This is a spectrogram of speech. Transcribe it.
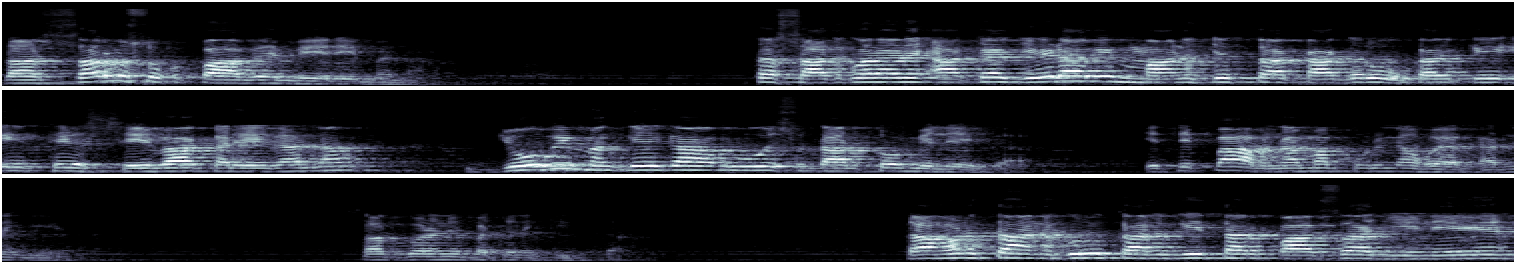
ਤਾਂ ਸਰਬ ਸੁਖ ਪਾਵੇ ਮੇਰੇ ਮਨਾ। ਤਾਂ ਸਤਿਗੁਰਾਂ ਨੇ ਆਖਿਆ, ਜਿਹੜਾ ਵੀ ਮਨ ਚਿੱਤ ਇਕਾਗਰ ਹੋ ਕਰਕੇ ਇੱਥੇ ਸੇਵਾ ਕਰੇਗਾ ਨਾ, ਜੋ ਵੀ ਮੰਗੇਗਾ, ਉਹ ਇਸ ਦਰ ਤੋਂ ਮਿਲੇਗਾ। ਇੱਥੇ ਭਾਵਨਾਵਾਂ ਪੂਰੀਆਂ ਹੋਇਆ ਕਰਨਗੀਆਂ। ਸਤਿਗੁਰਾਂ ਨੇ ਬਚਨ ਕੀਤਾ। ਤਾਂ ਹੁਣ ਧੰਨ ਗੁਰੂ ਕਲਗੀਧਰ ਪਾਤਸ਼ਾਹ ਜੀ ਨੇ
